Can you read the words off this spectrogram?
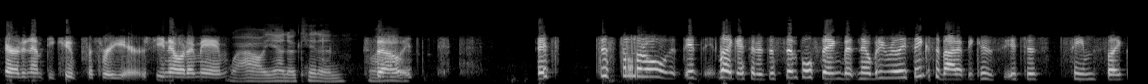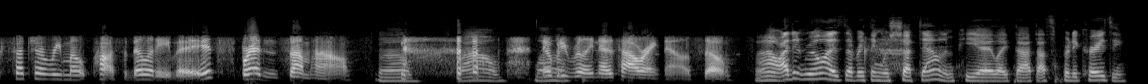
stare at an empty coop for three years. You know what I mean? Wow. Yeah. No kidding. Wow. So it's it's just a little. It like I said, it's a simple thing, but nobody really thinks about it because it just seems like such a remote possibility. But it's spreading somehow. Wow. Wow. wow. Nobody really knows how right now. So Wow. I didn't realize everything was shut down in PA like that. That's pretty crazy.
